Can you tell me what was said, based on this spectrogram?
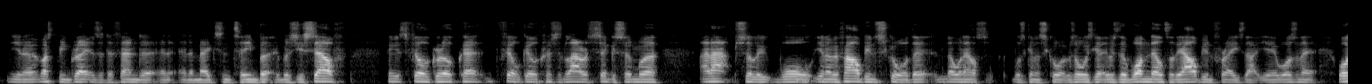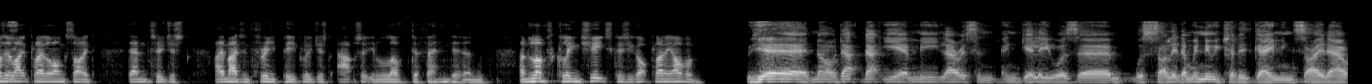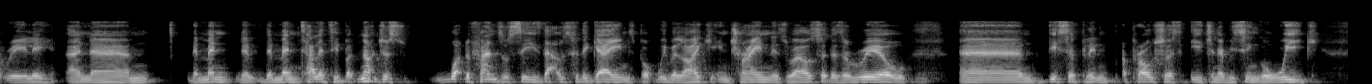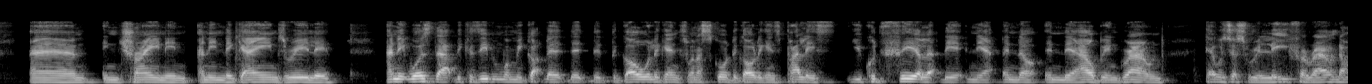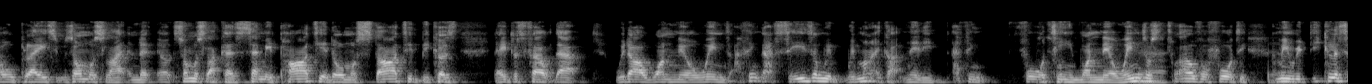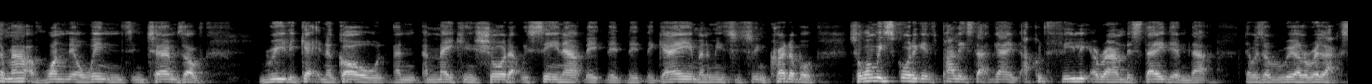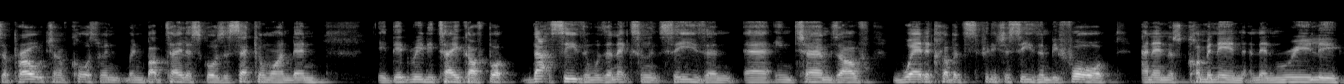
you know, it must have been great as a defender in, in a Megson team, but it was yourself. I think it's Phil Grill, Phil Gilchrist, and Larus Sigurdsson were an absolute wall. You know, if Albion scored, no one else was going to score. It was always it was the one 0 to the Albion phrase that year, wasn't it? What was it like playing alongside them two? Just I imagine three people who just absolutely loved defending and and loved clean sheets because you got plenty of them. Yeah, no, that that year, me, Larus, and, and Gilly was um, was solid, and we knew each other's game inside out, really, and um, the men the, the mentality, but not just what the fans will see is that was for the games, but we were like it in training as well. So there's a real um, disciplined approach to us each and every single week um, in training and in the games, really. And it was that because even when we got the, the, the, goal against when I scored the goal against Palace, you could feel at the in the in the, in the Albion ground there was just relief around the whole place. It was almost like and it's almost like a semi party had almost started because they just felt that with our one 0 wins, I think that season we we might have got nearly I think 14 1 0 wins yeah. or 12 or 14. Yeah. I mean, ridiculous amount of 1 0 wins in terms of really getting a goal and, and making sure that we're seeing out the, the, the, the game. And I mean, it's just incredible. So when we scored against Palace that game, I could feel it around the stadium that there was a real relaxed approach. And of course, when, when Bob Taylor scores the second one, then it did really take off. But that season was an excellent season uh, in terms of where the club had finished the season before, and then just coming in and then really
